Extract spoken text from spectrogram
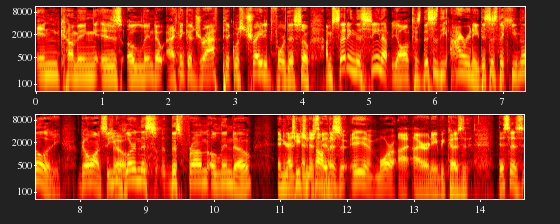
Incoming is Olindo. I think a draft pick was traded for this. So I'm setting this scene up, y'all, because this is the irony. This is the humility. Go on. So you So- learned this this from Olindo, and you're teaching there's, Thomas. there's even more irony because this is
